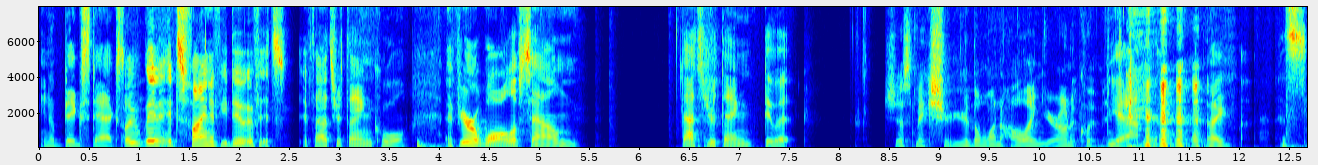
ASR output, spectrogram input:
you know big stacks. Like, it- It's fine if you do if it's if that's your thing, cool. If you're a wall of sound, that's your thing. Do it. Just make sure you're the one hauling your own equipment. Yeah. Like it's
